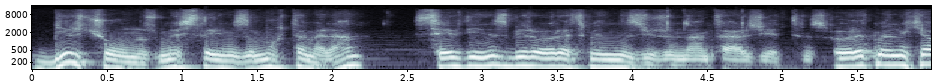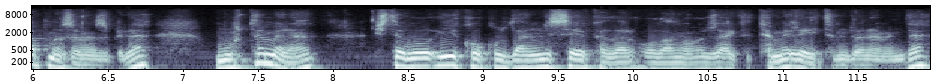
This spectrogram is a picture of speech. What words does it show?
Birçoğunuz mesleğinizi muhtemelen sevdiğiniz bir öğretmeniniz yüzünden tercih ettiniz. Öğretmenlik yapmasanız bile muhtemelen işte bu ilkokuldan liseye kadar olan o özellikle temel eğitim döneminde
